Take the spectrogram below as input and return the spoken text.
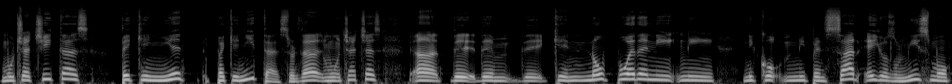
muchachitas pequeñitas, ¿verdad? Muchachas ah, de, de, que no pueden ni, ni, ni, pensar ellos mismos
